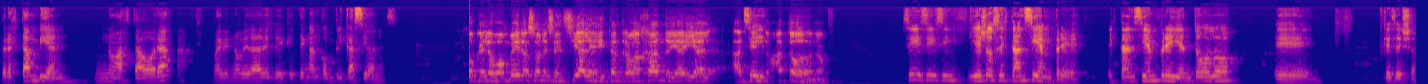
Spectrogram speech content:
pero están bien. No, hasta ahora no hay novedades de que tengan complicaciones. Creo que los bomberos son esenciales y están trabajando y ahí atentos a todo, ¿no? Sí, sí, sí. Y ellos están siempre, están siempre y en todo, eh, qué sé yo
